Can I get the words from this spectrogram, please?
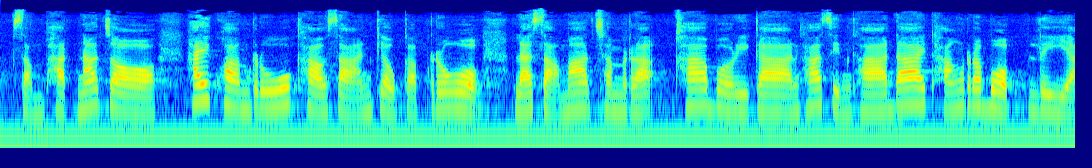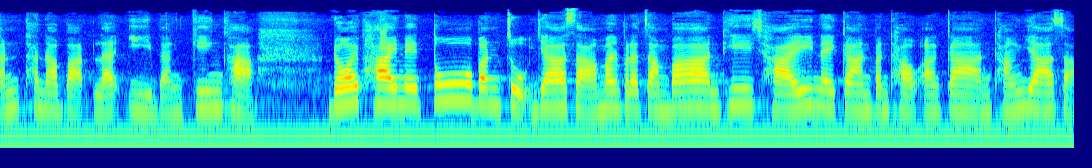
บสัมผัสหน้าจอ ให้ความรู้ข่าวสารเกี่ยวกับโรค และสามารถชำระค่าบริการค่าสินค้าได้ทั้งระบบเหรียญธนบัตรและ e-banking ค่ะ โดยภายในตู้บรรจุยาสามัญประจำบ้านที่ใช้ในการบรรเทาอาการทั้งยาสา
